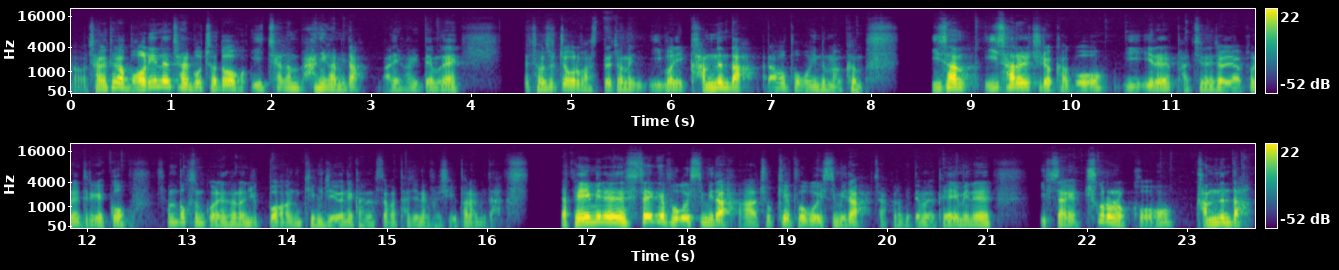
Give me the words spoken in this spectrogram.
어, 장태가 머리는 잘 못 쳐도 이 착은 많이 갑니다. 많이 가기 때문에 전술적으로 봤을 때 저는 2번이 감는다라고 보고 있는 만큼 2, 3, 2, 4를 주력하고 이 1을 바치는 전략 보내드리겠고 3복승권에서는 6번 김재현의 가능성을 타진해 보시기 바랍니다. 자, 배민을 세게 보고 있습니다. 아, 좋게 보고 있습니다. 자, 그렇기 때문에 배민을 입상에 축으로 놓고 감는다.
